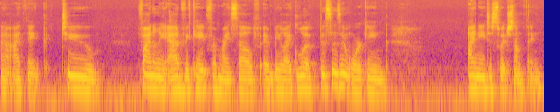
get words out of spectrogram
uh, I think, to finally advocate for myself and be like, look, this isn't working. I need to switch something.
